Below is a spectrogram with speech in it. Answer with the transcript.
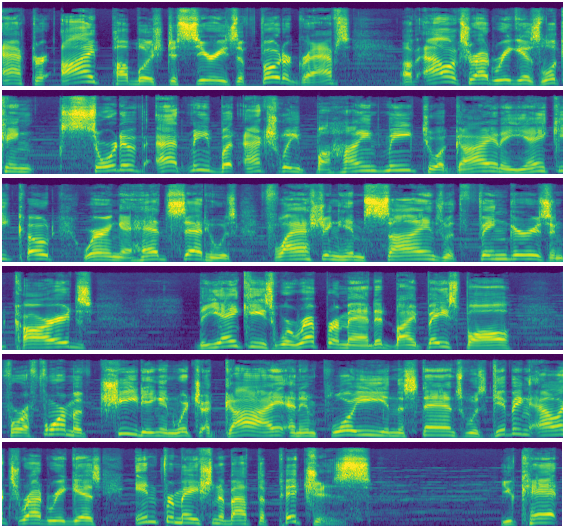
after I published a series of photographs of Alex Rodriguez looking sort of at me, but actually behind me to a guy in a Yankee coat wearing a headset who was flashing him signs with fingers and cards. The Yankees were reprimanded by baseball for a form of cheating in which a guy, an employee in the stands, was giving Alex Rodriguez information about the pitches. You can't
